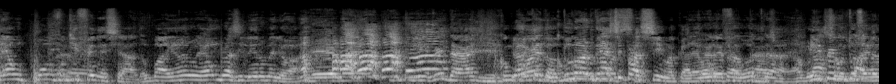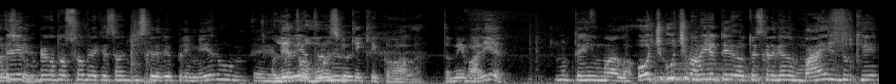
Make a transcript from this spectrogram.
é um povo diferenciado. O baiano é um brasileiro melhor. É, mas- é verdade, Pior concordo. não, do concordo com Nordeste pra cima, cara. É Cara, outra, outra. fantástico. Abraço ele, perguntou baianos, sobre, ele perguntou sobre a questão de escrever primeiro. É, Letra ou música, o que que rola? Também varia? Não tem uma. Ultimamente eu, tenho, eu tô escrevendo mais do que.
